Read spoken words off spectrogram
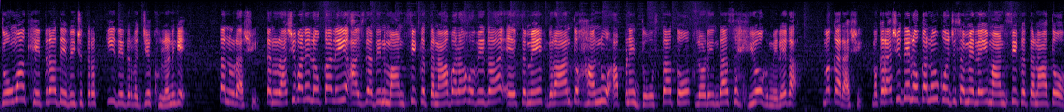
ਦੋਵਾਂ ਖੇਤਰਾਂ ਦੇ ਵਿੱਚ ਤਰੱਕੀ ਦੇ ਦਰਵਾਜ਼ੇ ਖੁੱਲਣਗੇ। ਧਨੁ ਰਾਸ਼ੀ। ਧਨੁ ਰਾਸ਼ੀ ਵਾਲੇ ਲੋਕਾਂ ਲਈ ਅੱਜ ਦਾ ਦਿਨ ਮਾਨਸਿਕ ਤਣਾਅ ਵਾਲਾ ਹੋਵੇਗਾ। ਇਸ ਸਮੇਂ ਦੌਰਾਨ ਤੁਹਾਨੂੰ ਆਪਣੇ ਦੋਸਤਾਂ ਤੋਂ ਲੋੜੀਂਦਾ ਸਹਿਯੋਗ ਮਿਲੇਗਾ। ਮਕਰ ਰਾਸ਼ੀ। ਮਕਰ ਰਾਸ਼ੀ ਦੇ ਲੋਕਾਂ ਨੂੰ ਕੁਝ ਸਮੇਂ ਲਈ ਮਾਨਸਿਕ ਤਣਾਅ ਤੋਂ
